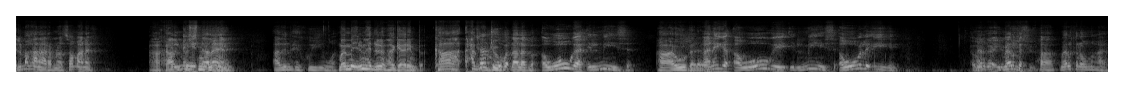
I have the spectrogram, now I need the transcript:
ilmahanaa rabnaa soo maanag Ha, kaa ilmihii dhaleen adi maxay ku yihiin waa ma ma ilmaha dhalan ha gaarinba kaa xagga kan joog uba dhalaba awowga ilmihiisa ha awowga dhalay aniga awowgay ilmihiisa awow la yihiin awowga meel kale uma hayo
